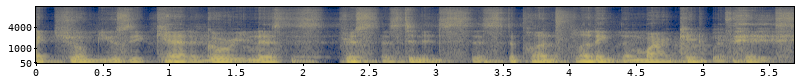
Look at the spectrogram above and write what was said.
Electro music category lists persist and insist upon flooding the market with hits.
